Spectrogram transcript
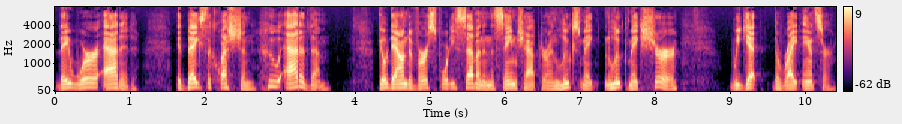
They were added. It begs the question who added them? Go down to verse 47 in the same chapter, and Luke's make, Luke makes sure we get the right answer.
